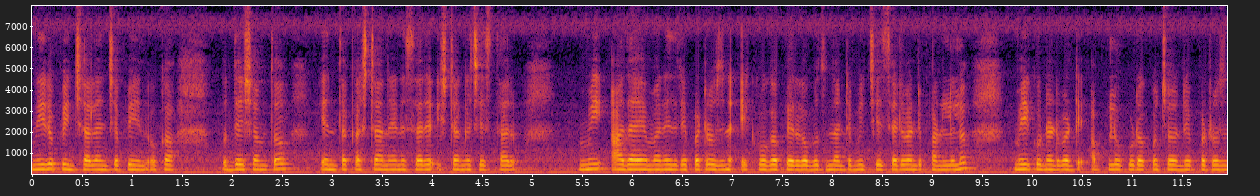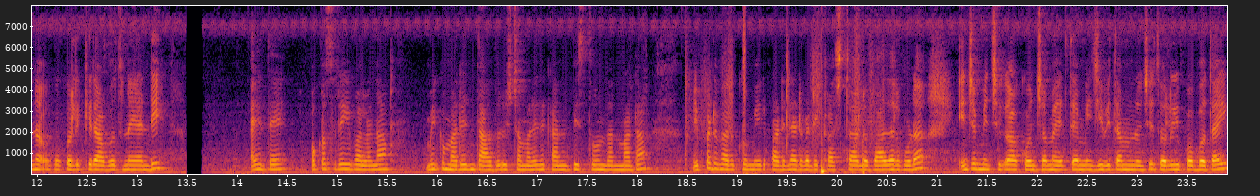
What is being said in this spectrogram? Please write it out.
నిరూపించాలని చెప్పి ఒక ఉద్దేశంతో ఎంత కష్టాన్నైనా సరే ఇష్టంగా చేస్తారు. మీ ఆదాయం అనేది రేపటి రోజున ఎక్కువగా పెరగబోతుంది అంటే మీరు చేసేటువంటి పనులలో మీకున్నటువంటి అప్పులు కూడా కొంచెం రేపటి రోజున ఒక్కొక్కరికి రాబోతున్నాయండి. అయితే ఒక స్త్రీ వలన మీకు మరింత అదృష్టం అనేది కనిపిస్తుందన్నమాట. ఇప్పటి వరకు మీరు పడినటువంటి కష్టాలు బాధలు కూడా ఇంచుమించుగా కొంచెం అయితే మీ జీవితం నుంచి తొలగిపోబోతాయి.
